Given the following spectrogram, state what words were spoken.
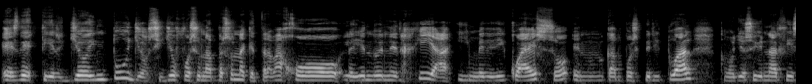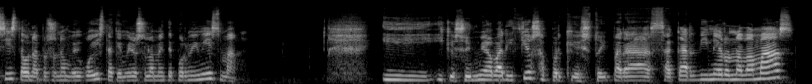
Es decir, yo intuyo, si yo fuese una persona que trabajo leyendo energía y me dedico a eso en un campo espiritual, como yo soy un narcisista, una persona muy egoísta que miro solamente por mí misma, y, que soy muy avariciosa porque estoy para sacar dinero nada más,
